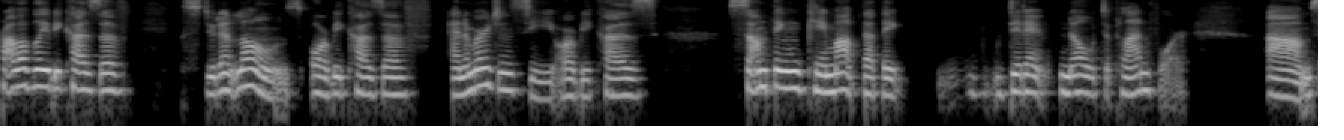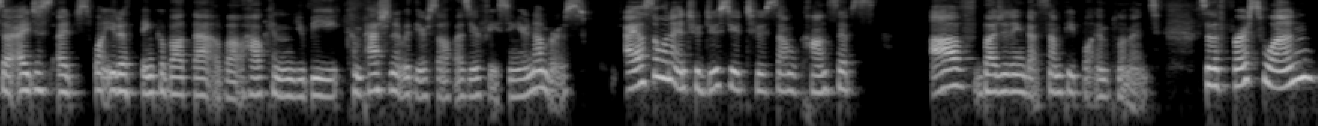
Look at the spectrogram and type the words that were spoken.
probably because of student loans or because of an emergency or because something came up that they didn't know to plan for. Um, so I just I just want you to think about that about how can you be compassionate with yourself as you're facing your numbers. I also want to introduce you to some concepts of budgeting that some people implement. So the first one,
